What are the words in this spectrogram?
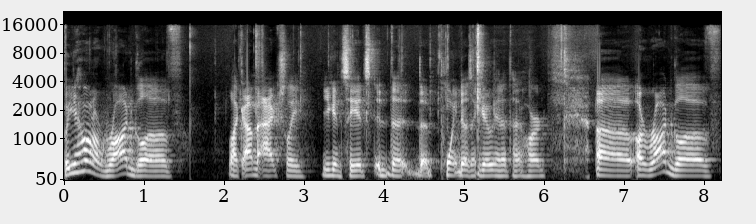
But you know on a rod glove, like I'm actually, you can see it's the, the point doesn't go in it that hard. Uh, a rod glove,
